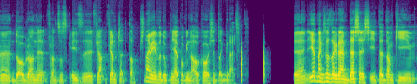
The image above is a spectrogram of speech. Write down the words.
y, do obrony francuskiej z Fianchetto. Przynajmniej według mnie powinno około się tak grać. Y, Jednakże zagrałem D6 i te domki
